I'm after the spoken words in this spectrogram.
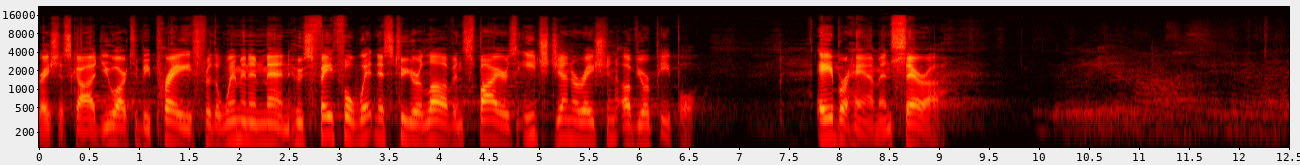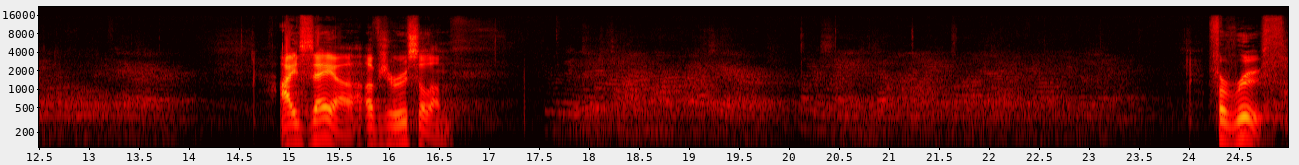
Gracious God, you are to be praised for the women and men whose faithful witness to your love inspires each generation of your people. Abraham and Sarah. Isaiah of Jerusalem. For Ruth.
